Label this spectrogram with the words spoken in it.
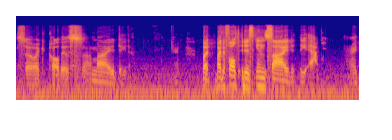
So I could call this uh, my data. But by default, it is inside the app, right?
